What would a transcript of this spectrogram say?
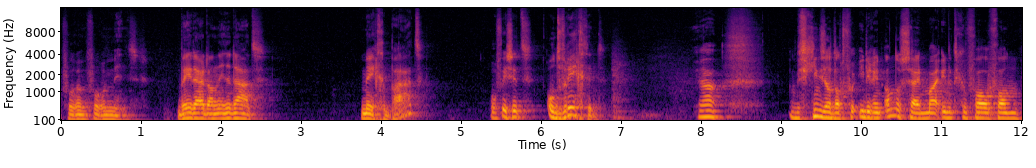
voor een, voor een mens? Ben je daar dan inderdaad mee gebaat? Of is het ontwrichtend? Ja, misschien zal dat voor iedereen anders zijn, maar in het geval van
